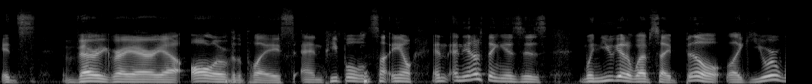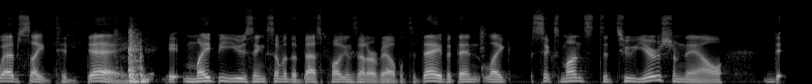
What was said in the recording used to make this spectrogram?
It's very gray area all over the place, and people, you know, and and the other thing is, is when you get a website built, like your website today, it might be using some of the best plugins that are available today, but then like six months to two years from now th-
